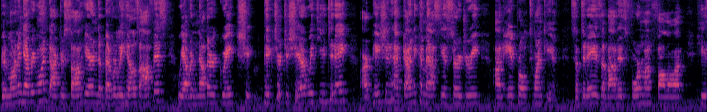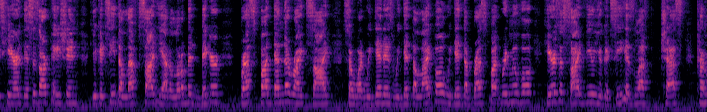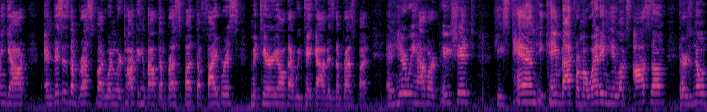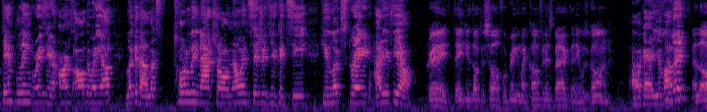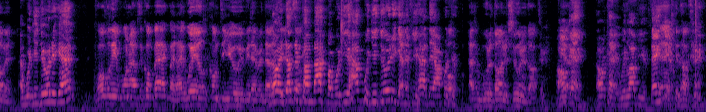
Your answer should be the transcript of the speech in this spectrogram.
Good morning, everyone. Dr. Saul here in the Beverly Hills office. We have another great picture to share with you today. Our patient had gynecomastia surgery on April 20th. So today is about his four month follow up. He's here. This is our patient. You can see the left side, he had a little bit bigger breast bud than the right side. So what we did is we did the lipo, we did the breast bud removal. Here's a side view. You could see his left chest coming out. And this is the breast bud when we're talking about the breast bud, the fibrous material that we take out is the breast bud. And here we have our patient. He's tanned. He came back from a wedding. He looks awesome. There's no dimpling. Raising your arms all the way up. Look at that. Looks totally natural. No incisions you could see. He looks great. How do you feel? Great. Thank you, Dr. Saul, for bringing my confidence back that it was gone. Okay, you love it? I love it. And would you do it again? Hopefully it won't have to come back, but I will come to you if it ever does. No, it Yeah, doesn't so- come back. But would you have? Would you do it again if you had the Oh, opportunity? I would have done it sooner, doctor. Okay. Yes. Okay. We love you. Thank, Thank you, doctor.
